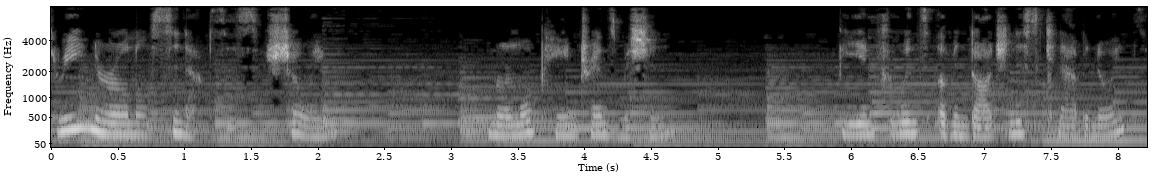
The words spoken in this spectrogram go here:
three neuronal synapses showing normal pain transmission, the influence of endogenous cannabinoids,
